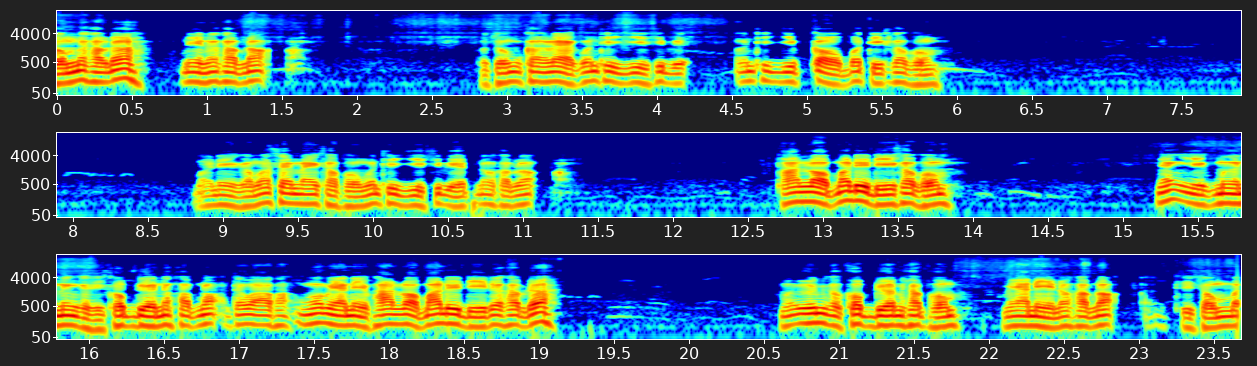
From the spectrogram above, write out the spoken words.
สมนะครับเนาะนี่นะครับเนาะผสมครั้งแรกวันที่ยี่สิบเอ็ด วันที่ยิบเก่าบ่ติดครับผมวันนี้ก็มาใส่ไม้ครับผมวันที่ยี่สิบเอ็ดเนาะครับเนาะผ่านรอบมาได้ดีครับผม ยังอีกมือหนึงก็สิครบเดือนนะครับเนาะแต่ว่างัวแม่นี่ผ่านรอบมาด้ดีด้อครับเด้อมืออื่นก็ครบเดือนครับผม แม่นี่เนาะครับเนาะที่สมไป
